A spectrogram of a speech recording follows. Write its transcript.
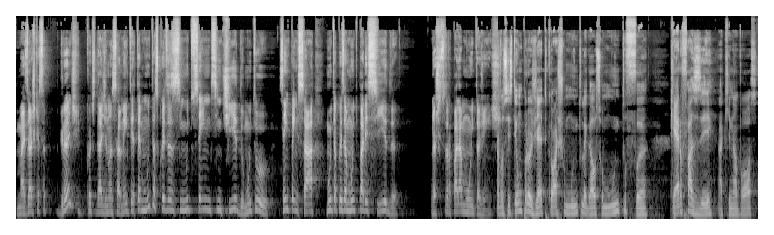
Mas eu acho que essa grande quantidade de lançamento e até muitas coisas assim, muito sem sentido, muito sem pensar, muita coisa muito parecida. Eu acho que isso atrapalha muito a gente. Vocês têm um projeto que eu acho muito legal, sou muito fã, quero fazer aqui na Voz,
